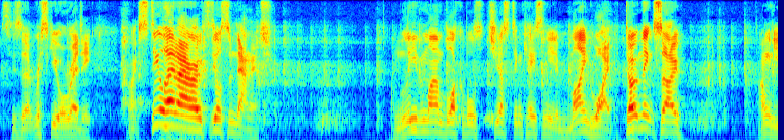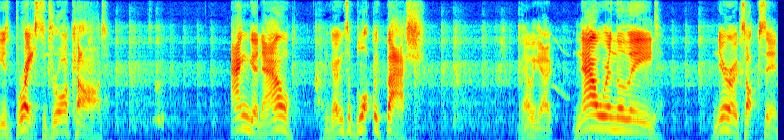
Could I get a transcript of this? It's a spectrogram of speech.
This is uh, risky already. Right, Steelhead Arrow to deal some damage. I'm leaving my unblockables just in case I need a Mind Wipe. Don't think so. I'm going to use Brace to draw a card. Anger now. I'm going to block with Bash. There we go. Now we're in the lead. Neurotoxin.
